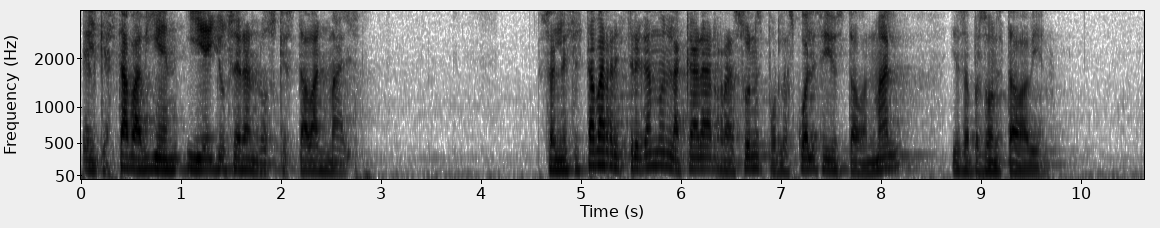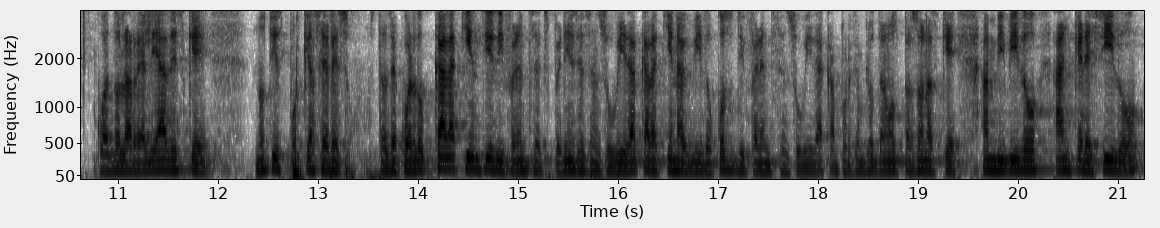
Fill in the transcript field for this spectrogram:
el que estaba bien y ellos eran los que estaban mal. O sea, les estaba restregando en la cara razones por las cuales ellos estaban mal y esa persona estaba bien. Cuando la realidad es que no tienes por qué hacer eso, ¿estás de acuerdo? Cada quien tiene diferentes experiencias en su vida, cada quien ha vivido cosas diferentes en su vida. Acá, por ejemplo, tenemos personas que han vivido, han crecido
